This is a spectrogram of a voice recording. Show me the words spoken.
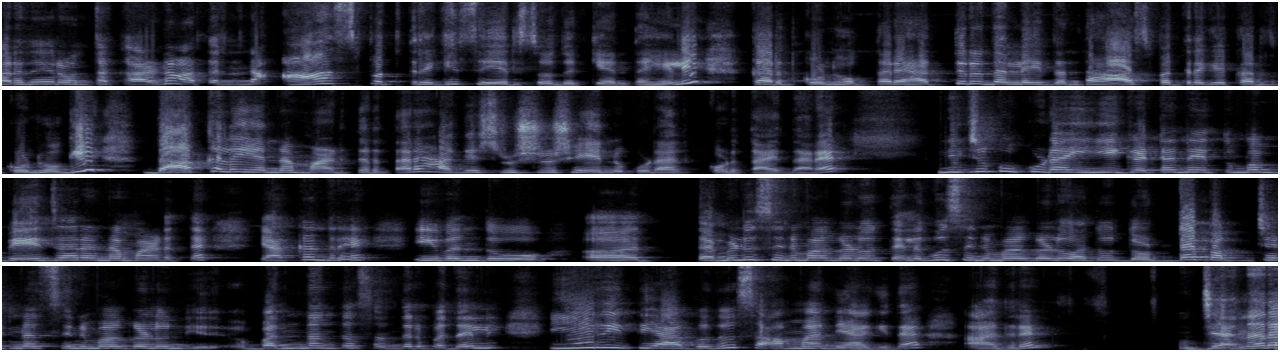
ಬರದೇ ಇರುವಂತ ಕಾರಣ ಆತನನ್ನ ಆಸ್ಪತ್ರೆಗೆ ಸೇರಿಸೋದಕ್ಕೆ ಅಂತ ಹೇಳಿ ಕರೆದುಕೊಂಡು ಹೋಗ್ತಾರೆ. ಹತ್ತಿರದಲ್ಲೇ ಇದ್ದಂತಹ ಆಸ್ಪತ್ರೆಗೆ ಕರೆದುಕೊಂಡು ಹೋಗಿ ದಾಖಲೆಯನ್ನ ಮಾಡ್ತಿರ್ತಾರೆ. ಹಾಗೆ ಶುಶ್ರೂಷೆಯನ್ನು ಕೂಡ ಕೊಡ್ತಾ ಇದ್ದಾರೆ. ನಿಜಕ್ಕೂ ಕೂಡ ಈ ಘಟನೆ ತುಂಬಾ ಬೇಜಾರನ್ನ ಮಾಡುತ್ತೆ. ಯಾಕಂದ್ರೆ ಈ ಒಂದು ತಮಿಳು ಸಿನಿಮಾಗಳು, ತೆಲುಗು ಸಿನಿಮಾಗಳು, ಅದು ದೊಡ್ಡ ಬಜೆಟ್ನ ಸಿನಿಮಾಗಳು ಬಂದಂತ ಸಂದರ್ಭದಲ್ಲಿ ಈ ರೀತಿ ಆಗೋದು ಸಾಮಾನ್ಯ ಆಗಿದೆ. ಆದ್ರೆ ಜನರ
